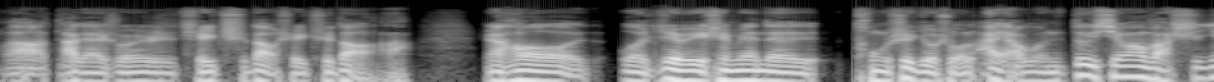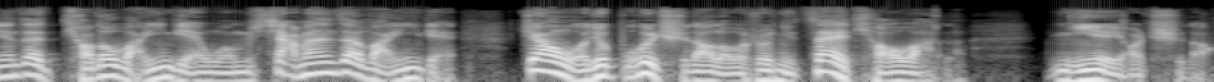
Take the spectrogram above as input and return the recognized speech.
啊，大概说是谁迟到谁迟到啊。然后我这位身边的。同事就说了：“哎呀，我们都希望把时间再调到晚一点，我们下班再晚一点，这样我就不会迟到了。”我说：“你再调晚了，你也要迟到。”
